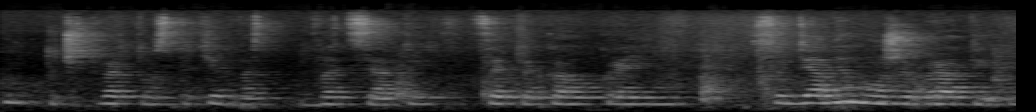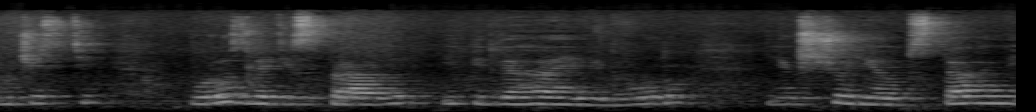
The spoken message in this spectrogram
пункту 4 статті 20 ЦПК України, суддя не може брати участі у розгляді справи і підлягає відводу, якщо є обставини,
